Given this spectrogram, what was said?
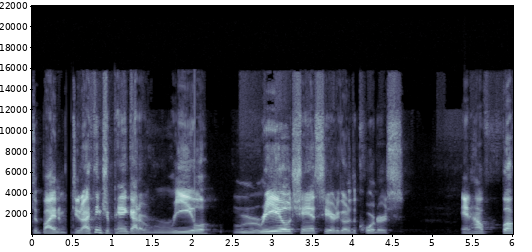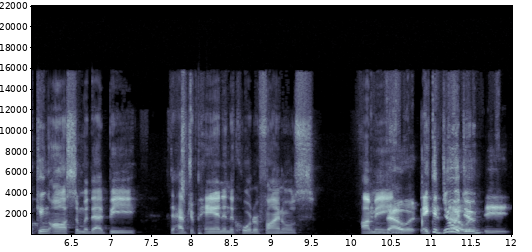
to bite them, dude. I think Japan got a real real chance here to go to the quarters, and how fucking awesome would that be to have Japan in the quarterfinals? I mean, that would they could do it, dude. Be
